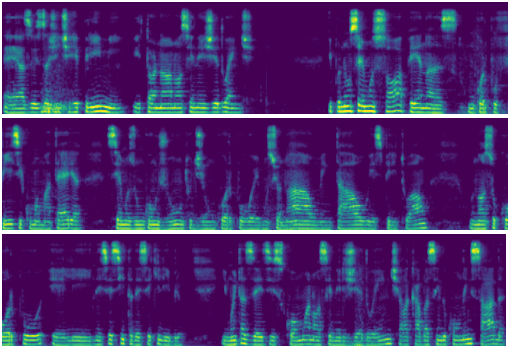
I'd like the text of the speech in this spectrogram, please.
é, às vezes a gente reprime e torna a nossa energia doente. E por não sermos só apenas um corpo físico, uma matéria, sermos um conjunto de um corpo emocional, mental e espiritual, o nosso corpo ele necessita desse equilíbrio. E muitas vezes, como a nossa energia é doente, ela acaba sendo condensada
